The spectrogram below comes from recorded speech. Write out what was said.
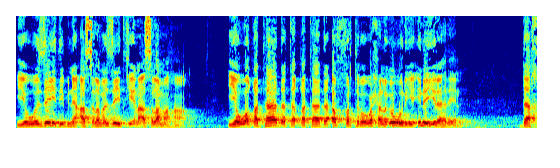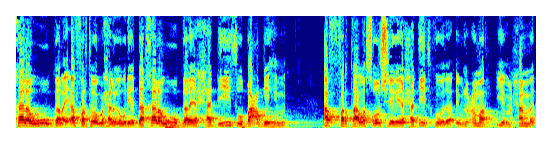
iyo wa zayd ibni aslama zaydkii in aslam ahaa iyo wa qataadata qataada afartaba waxaa laga wariyay inay yidhaahdeen dakhala wuu galay afartaba waxaa laga wariyay dakhala wuu galay xadiidu bacdihim afartaa la soo sheegay xadiidkooda ibnu cumar iyo moxamed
